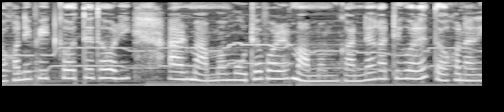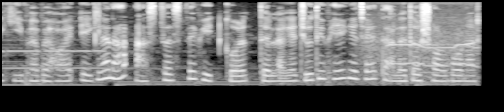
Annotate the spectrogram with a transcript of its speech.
যখনই ফিট করতে ধরি, আর মাম্মাম উঠে পড়ে, মাম্মাম কান্নাকাটি করে, তখন আর কীভাবে হয়? এগুলো না আস্তে আস্তে ফিট করতে লাগে। যদি ভেঙে যায়, তাহলে তো সর্বনাশ।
